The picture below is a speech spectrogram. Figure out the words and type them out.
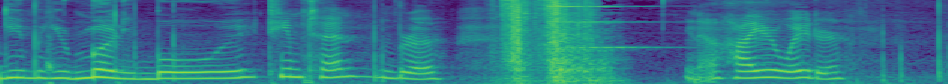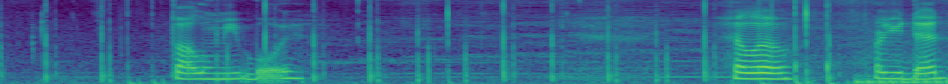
Give me your money, boy. Team 10? Bruh. Now, hire waiter. Follow me, boy. Hello. Are you dead?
